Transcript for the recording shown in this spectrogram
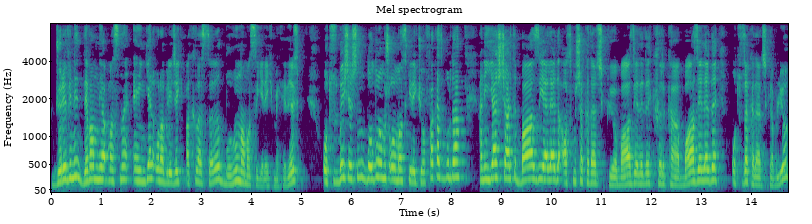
Görevini devamlı yapmasına engel olabilecek akıl hastalığı bulunmaması gerekmektedir. 35 yaşını doldurmamış olması gerekiyor. Fakat burada hani yaş şartı bazı yerlerde 60'a kadar çıkıyor. Bazı yerlerde 40'a, bazı yerlerde 30'a kadar çıkabiliyor.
